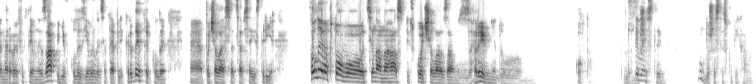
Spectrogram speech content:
енергоефективних заходів, коли з'явилися теплі кредити, коли почалася ця вся істерія. Коли раптово ціна на газ підскочила зам, з гривні до, кого там? до, до Семи. 6, ну, до 6 з копійками.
